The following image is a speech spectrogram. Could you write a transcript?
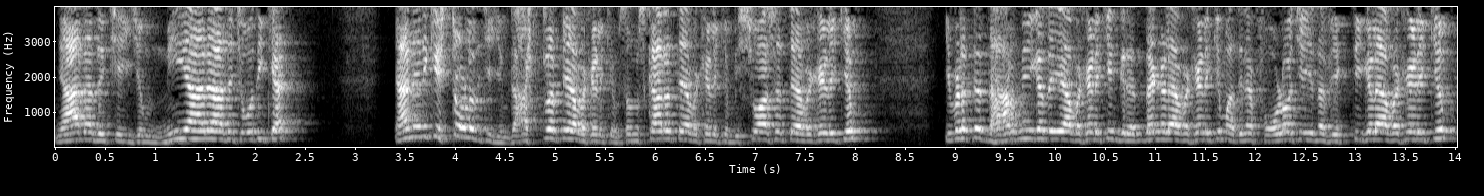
ഞാനത് ചെയ്യും. നീ ആരാ അത് ചോദിക്കാൻ? ഞാൻ എനിക്ക് ഇഷ്ടമുള്ളത് ചെയ്യും. രാഷ്ട്രത്തെ അവഹേളിക്കും സംസ്കാരത്തെ അവഹേളിക്കും വിശ്വാസത്തെ അവഹേളിക്കും ഇവിടുത്തെ ധാർമ്മികതയെ അവഹേളിക്കും ഗ്രന്ഥങ്ങളെ അവഹേളിക്കും അതിനെ ഫോളോ ചെയ്യുന്ന വ്യക്തികളെ അവഹേളിക്കും.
